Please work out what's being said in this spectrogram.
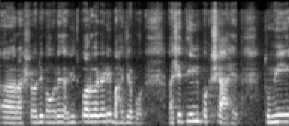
राष्ट्रवादी काँग्रेस अजित पवार गट आणि भाजप असे तीन पक्ष आहेत. तुम्ही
